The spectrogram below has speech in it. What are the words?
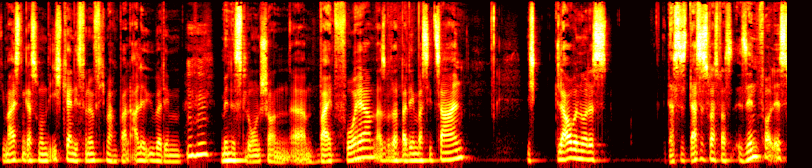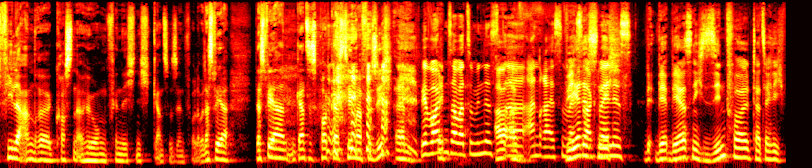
die meisten Gastronomen, die ich kenne, die es vernünftig machen, waren alle über dem Mhm. Mindestlohn schon ähm, weit vorher, also bei dem, was sie zahlen. Ich glaube nur, dass das ist, das ist was, was sinnvoll ist. Viele andere Kostenerhöhungen finde ich nicht ganz so sinnvoll. Aber das wäre, das wäre ein ganzes Podcast-Thema für sich. Wir wollten es aber zumindest Aber- äh, aber anreißen, weil es Wäre es, aktuell nicht, ist. wär, wäre es nicht sinnvoll, tatsächlich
